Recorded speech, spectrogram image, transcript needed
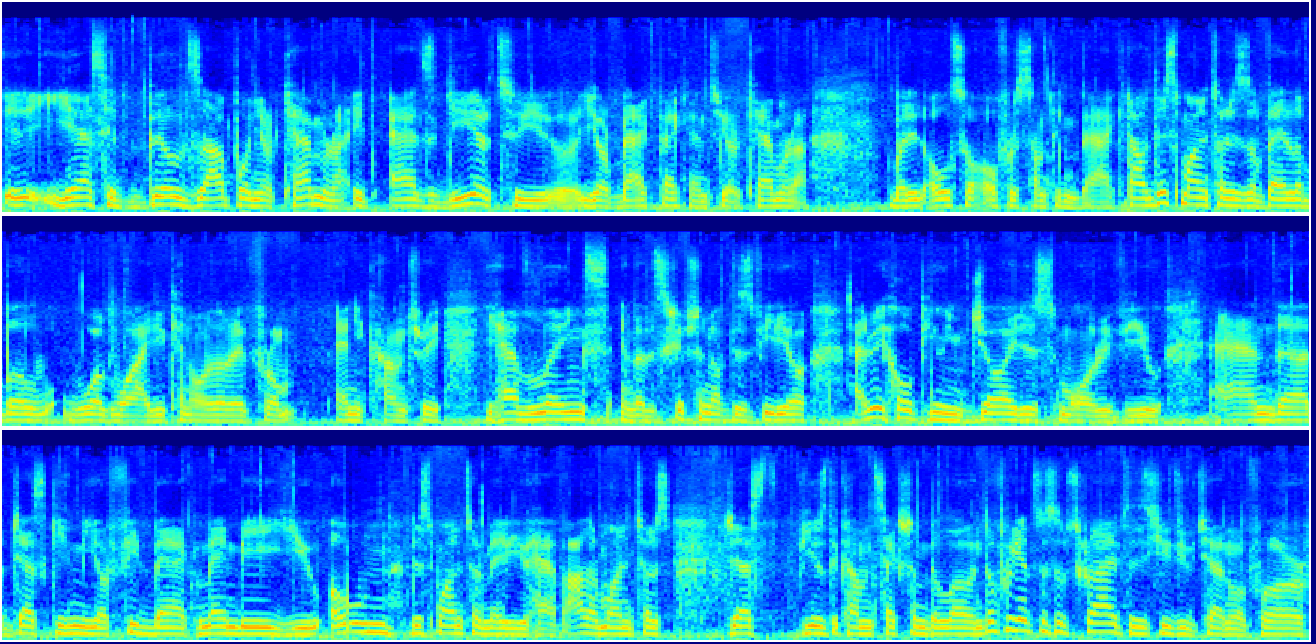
It, yes, it builds up on your camera. It adds gear to you, your backpack and to your camera but it also offers something back. Now, this monitor is available worldwide. You can order it from any country. You have links in the description of this video. I really hope you enjoy this small review and uh, just give me your feedback. Maybe you own this monitor, maybe you have other monitors. Just use the comment section below and don't forget to subscribe to this YouTube channel for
